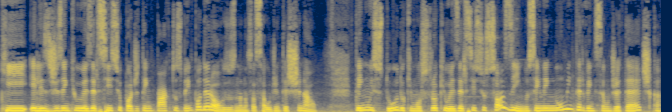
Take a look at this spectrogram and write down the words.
que eles dizem que o exercício pode ter impactos bem poderosos na nossa saúde intestinal. Tem um estudo que mostrou que o exercício sozinho, sem nenhuma intervenção dietética,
